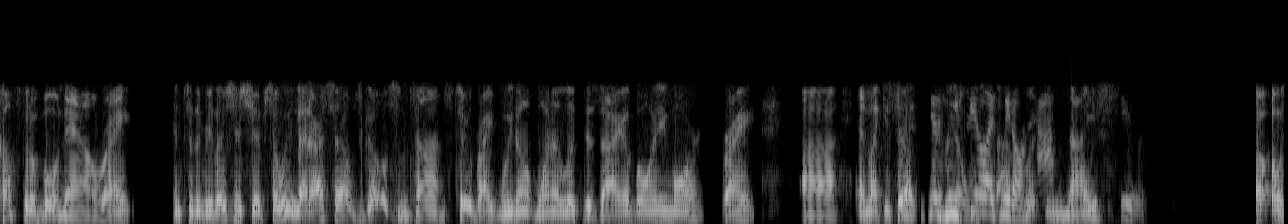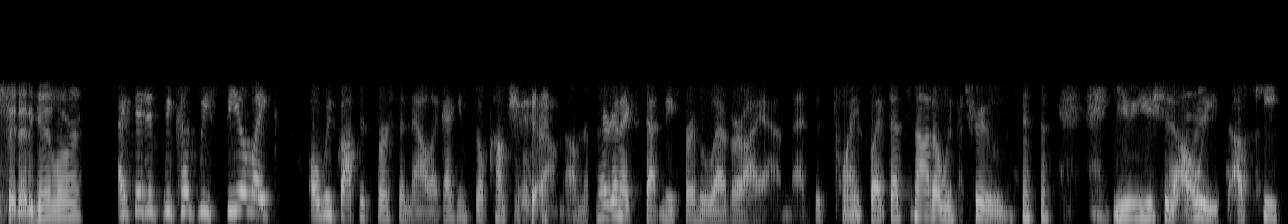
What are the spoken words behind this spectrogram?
comfortable now, right? Into the relationship, so we let ourselves go sometimes too, right? We don't want to look desirable anymore right? Uh, and like you said, because we you know, feel we like we don't have nice. to. Oh, oh, say that again, Laura. I said it's because we feel like, oh, we've got this person now. Like I can feel comfortable Yeah. around them. They're going to accept me for whoever I am at this point. But that's not always true. you you should Right. always upkeep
